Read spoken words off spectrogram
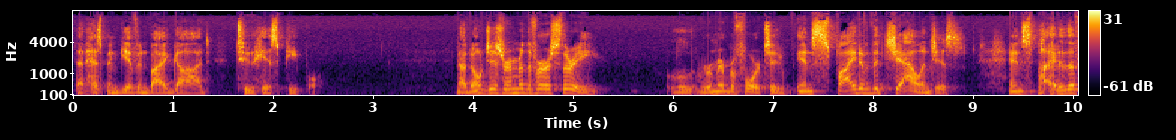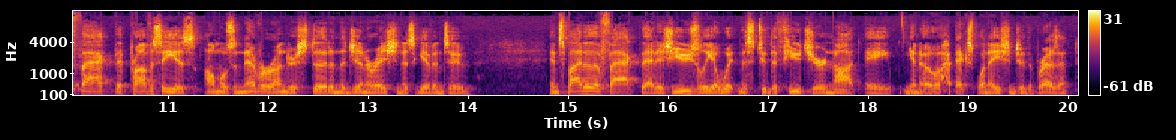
that has been given by God to his people. Now, don't just remember the first three, remember four too. In spite of the challenges, in spite of the fact that prophecy is almost never understood in the generation it's given to, in spite of the fact that it's usually a witness to the future, not a you know explanation to the present.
